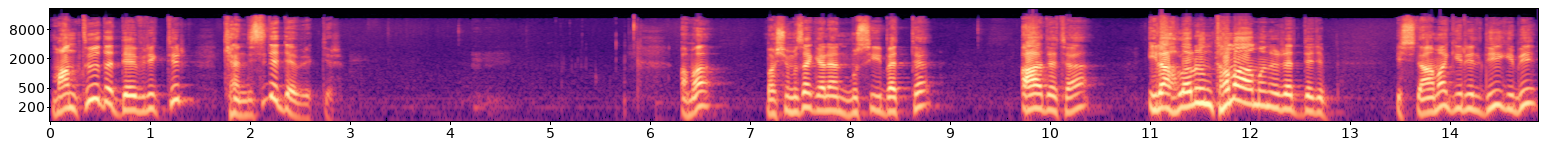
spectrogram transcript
Mantığı da devriktir, kendisi de devriktir. Ama başımıza gelen musibette adeta ilahların tamamını reddedip İslam'a girildiği gibi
